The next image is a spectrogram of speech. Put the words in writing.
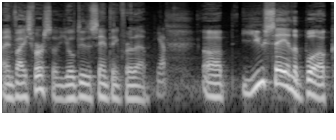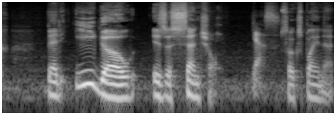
And vice versa. You'll do the same thing for them. Yep. Uh, you say in the book that ego is essential. Yes. So explain that.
